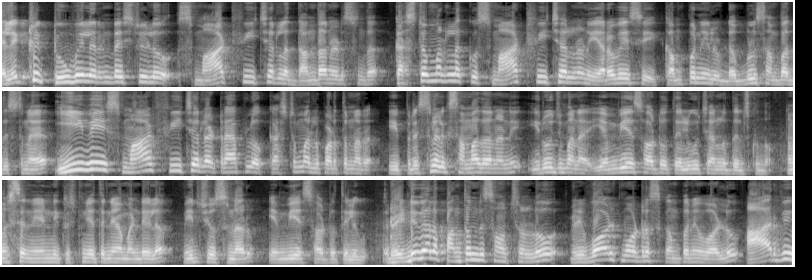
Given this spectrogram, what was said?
ఎలక్ట్రిక్ టూ వీలర్ ఇండస్ట్రీలో స్మార్ట్ ఫీచర్ల దందా నడుస్తుందా? కస్టమర్లకు స్మార్ట్ ఫీచర్లను ఎరవేసి కంపెనీలు డబ్బులు సంపాదిస్తున్నాయా? ఈవీ స్మార్ట్ ఫీచర్ల ట్రాప్లో కస్టమర్లు పడుతున్నారా? ఈ ప్రశ్నలకు సమాధానాన్ని ఈ రోజు మన ఎంవిఎస్ ఆటో తెలుగు ఛానల్ తెలుసుకుందాం. నమస్తే నేను మీ కృష్ణ చైతన్య మండేలా. మీరు చూస్తున్నారు ఎంవిఎస్ ఆటో తెలుగు. రెండు వేల పంతొమ్మిది సంవత్సరంలో రివాల్ట్ మోటార్స్ కంపెనీ వాళ్ళు ఆర్వి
